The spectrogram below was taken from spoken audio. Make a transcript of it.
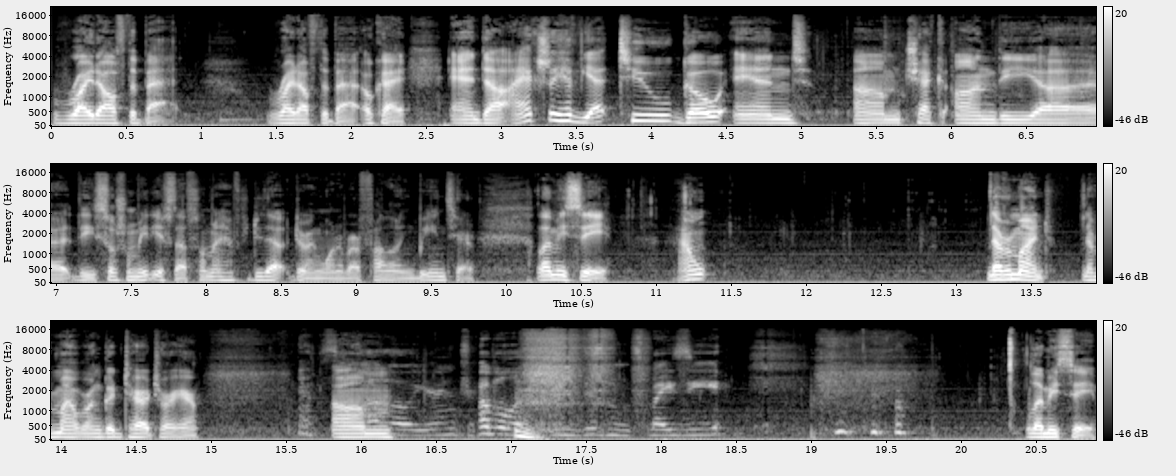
right off the bat. Right off the bat. Okay, and uh, I actually have yet to go and um, check on the uh, the social media stuff, so I'm gonna have to do that during one of our following beans here. Let me see. I don't. Never mind. Never mind. We're in good territory here. Um, oh, you're in trouble if this isn't spicy. Let me see.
